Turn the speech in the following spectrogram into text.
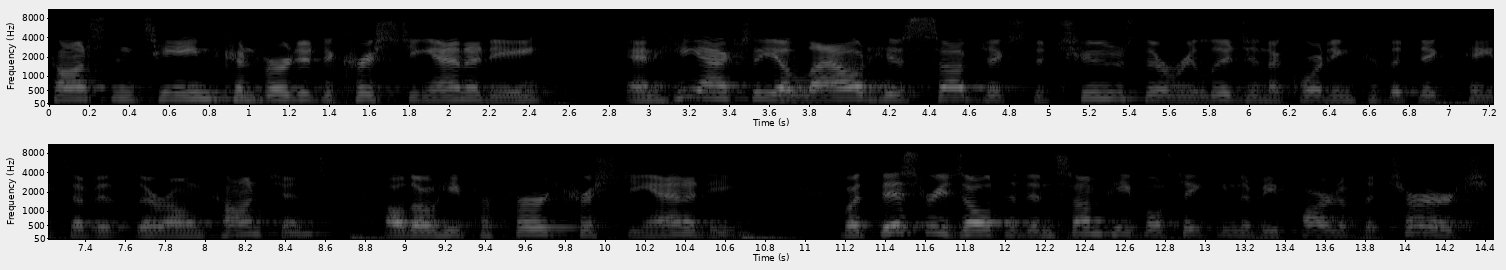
Constantine converted to Christianity, and he actually allowed his subjects to choose their religion according to the dictates of his, their own conscience, although he preferred Christianity. But this resulted in some people seeking to be part of the church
